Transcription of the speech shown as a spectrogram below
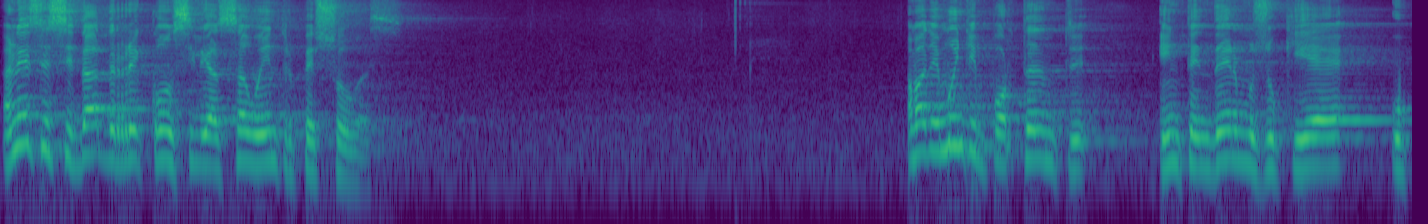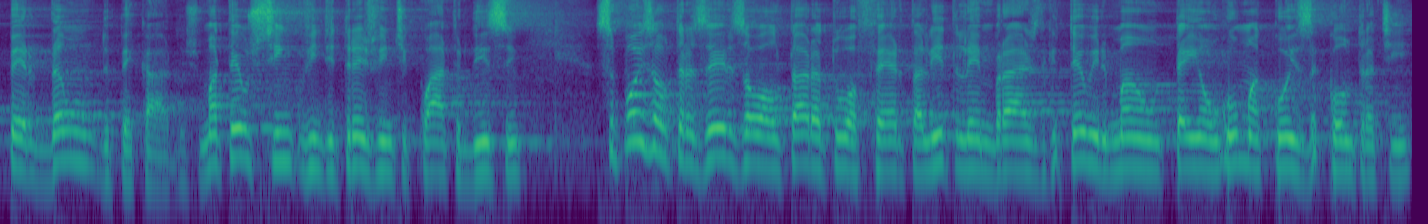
A necessidade de reconciliação entre pessoas. Amado, é muito importante entendermos o que é o perdão de pecados. Mateus 5, 23, 24 disse: Se, pois, ao trazeres ao altar a tua oferta, ali te lembrares de que teu irmão tem alguma coisa contra ti,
